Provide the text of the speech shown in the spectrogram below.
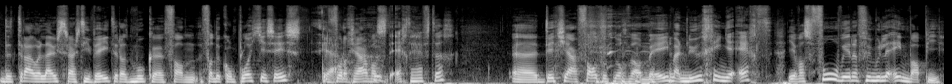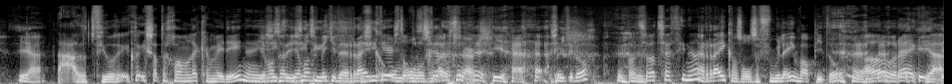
de trouwe luisteraars die weten dat Moeke van, van de complotjes is. Ja. Vorig jaar was het echt heftig. Eh, dit jaar valt het nog wel mee, maar nu ging je echt, je was vol weer een Formule 1 wappie. Ja. Nou, dat viel, ik, ik zat er gewoon lekker middenin. En je, Je was, ziet, je je was ziet een beetje de eerst onder op onze het luisteraars. ja. Weet je nog? Wat, wat zegt hij nou? Rijk was onze Formule 1 wappie, toch? Oh, Rijk, ja.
